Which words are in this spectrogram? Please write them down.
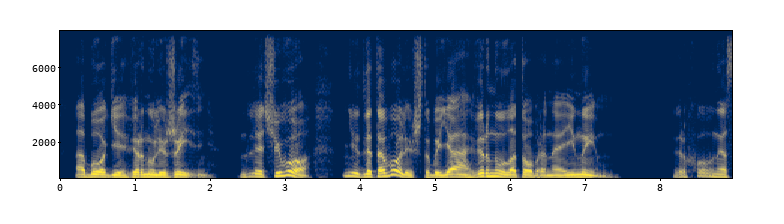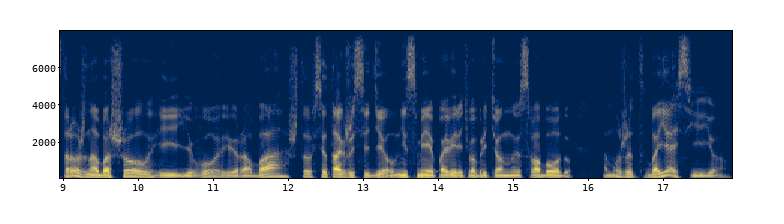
— «а боги вернули жизнь. Для чего? Не для того ли, чтобы я вернул отобранное иным?» Верховный осторожно обошел и его, и раба, что все так же сидел, не смея поверить в обретенную свободу, а может, боясь ее,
